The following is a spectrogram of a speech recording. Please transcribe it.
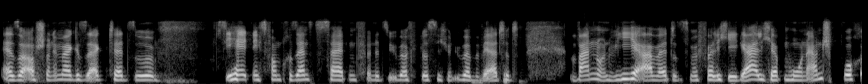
Also auch schon immer gesagt hat, so, sie hält nichts von Präsenzzeiten, findet sie überflüssig und überbewertet. Wann und wie arbeitet, ist mir völlig egal. Ich habe einen hohen Anspruch.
